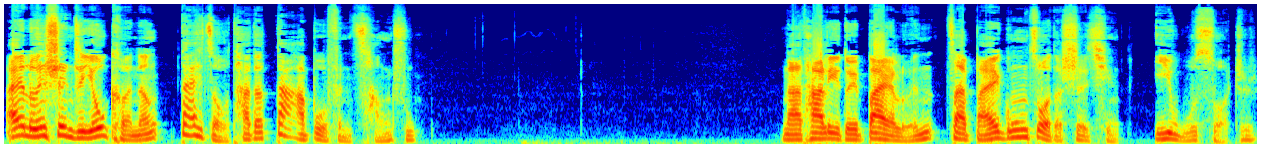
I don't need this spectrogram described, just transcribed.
埃伦甚至有可能带走他的大部分藏书。娜塔莉对拜伦在白宫做的事情一无所知，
